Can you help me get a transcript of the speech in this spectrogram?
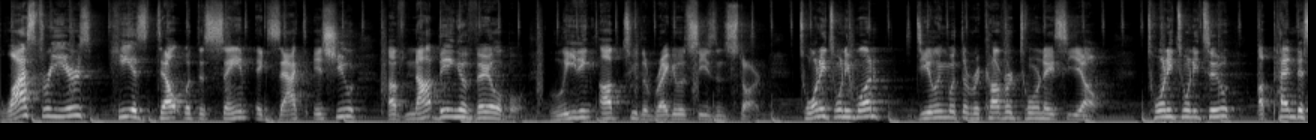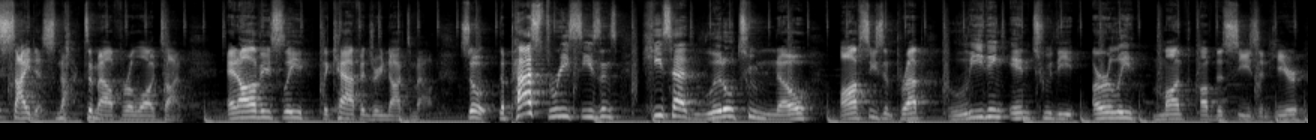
Last three years, he has dealt with the same exact issue of not being available leading up to the regular season start. 2021, dealing with the recovered torn ACL. 2022, appendicitis knocked him out for a long time. And obviously, the calf injury knocked him out. So, the past three seasons, he's had little to no offseason prep leading into the early month of the season here.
